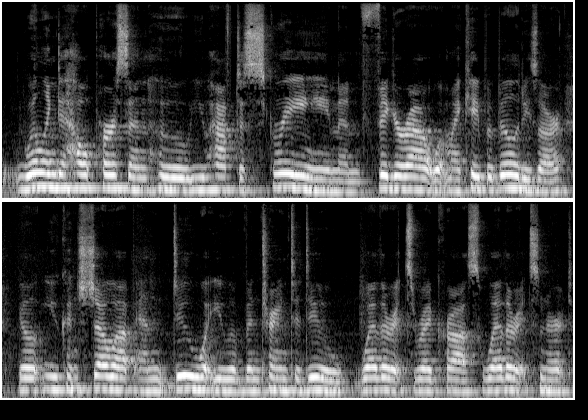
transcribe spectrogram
willing to help person who you have to screen and figure out what my capabilities are. You'll, you can show up and do what you have been trained to do, whether it's Red Cross, whether it's NERT,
